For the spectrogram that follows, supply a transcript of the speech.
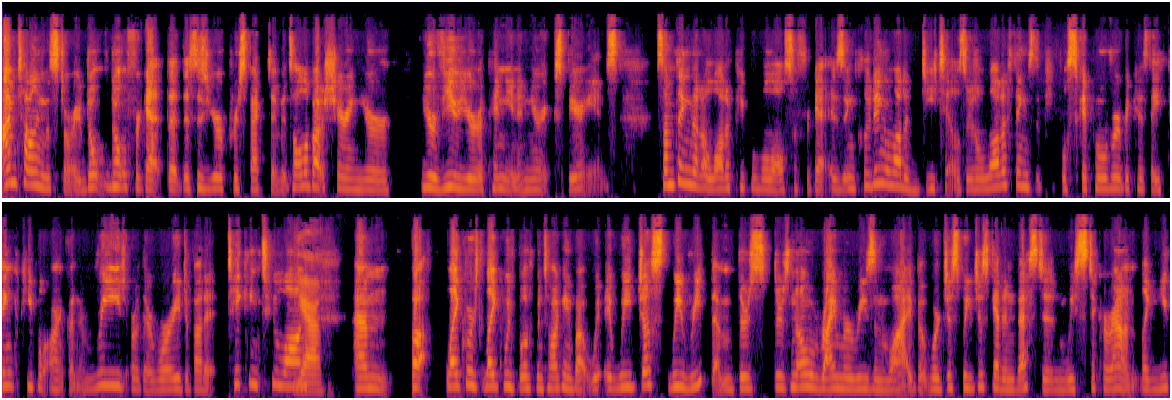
i'm telling the story. Don't don't forget that this is your perspective. It's all about sharing your your view your opinion and your experience something that a lot of people will also forget is including a lot of details. There's a lot of things that people skip over because they think people aren't going to read or they're worried about it taking too long. Yeah. Um but like we're like we've both been talking about we, we just we read them. There's there's no rhyme or reason why but we're just we just get invested and we stick around. Like you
